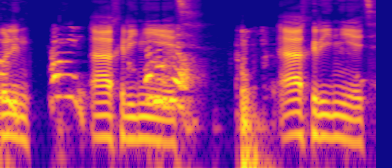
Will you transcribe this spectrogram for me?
Блин, охренеть. Охренеть.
